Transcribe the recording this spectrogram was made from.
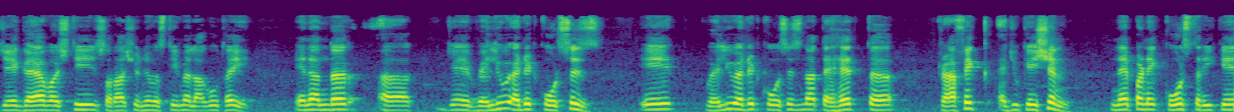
જે ગયા વર્ષથી સૌરાષ્ટ્ર યુનિવર્સિટીમાં લાગુ થઈ, એના અંદર જે વેલ્યુ એડિડ કોર્સિસ એ વેલ્યુ એડિડ કોર્સિસના તહેત ટ્રાફિક એજ્યુકેશનને પણ એક કોર્સ તરીકે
